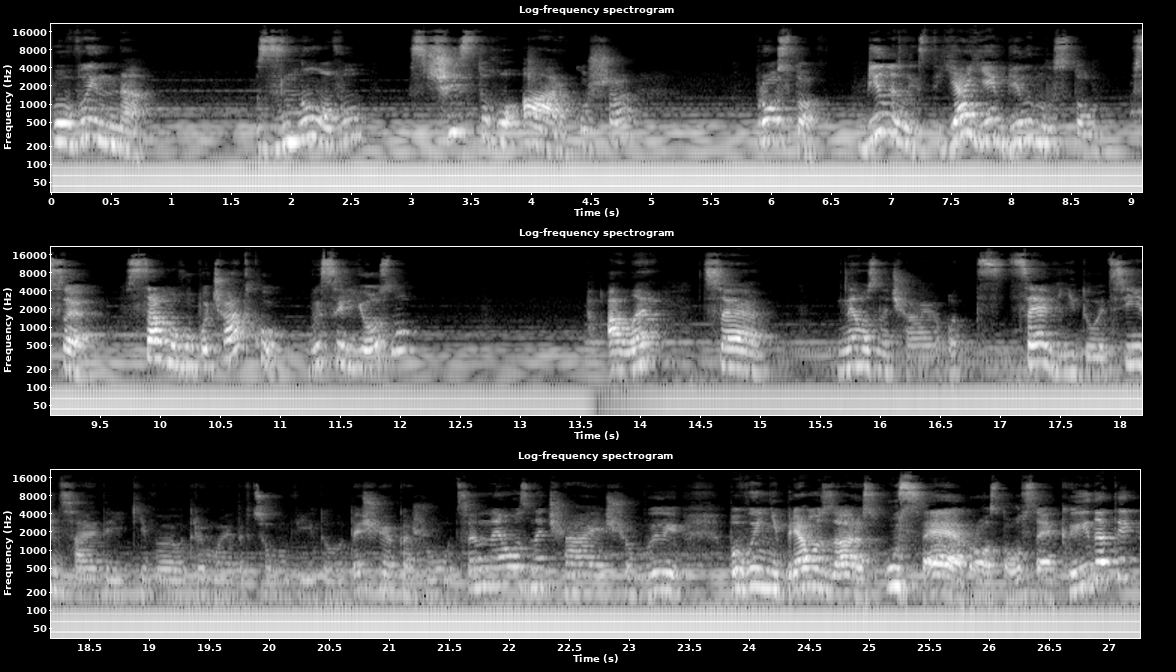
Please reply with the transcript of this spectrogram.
повинна знову з чистого аркуша, просто білий лист, я є білим листом. Все. З самого початку ви серйозно? Але це не означає, от це відео, ці інсайди, які ви отримуєте в цьому відео, те, що я кажу, це не означає, що ви повинні прямо зараз усе просто усе кидати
